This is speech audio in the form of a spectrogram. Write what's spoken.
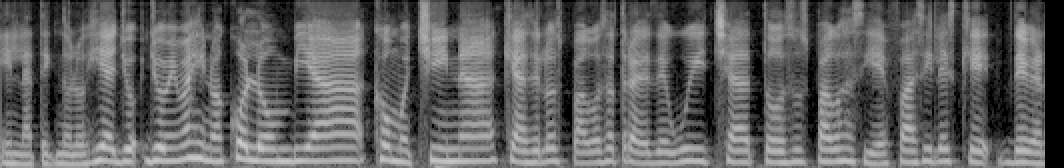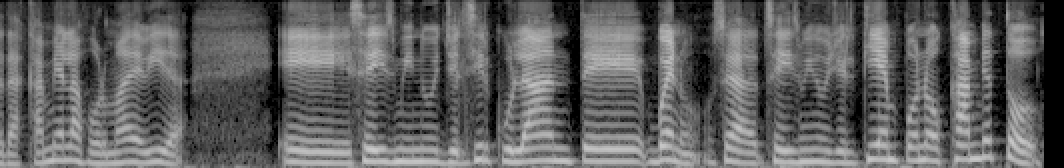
en la tecnología. Yo, yo me imagino a Colombia como China, que hace los pagos a través de WeChat, todos esos pagos así de fáciles que de verdad cambian la forma de vida. Eh, se disminuye el circulante, bueno, o sea, se disminuye el tiempo, no, cambia todo.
